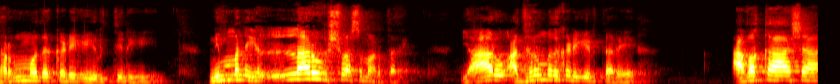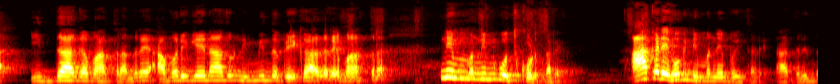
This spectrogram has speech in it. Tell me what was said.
ಧರ್ಮದ ಕಡೆಗೆ ಇರ್ತೀರಿ, ನಿಮ್ಮನ್ನು ಎಲ್ಲರೂ ವಿಶ್ವಾಸ ಮಾಡ್ತಾರೆ. ಯಾರು ಅಧರ್ಮದ ಕಡೆಗೆ ಇರ್ತಾರೆ, ಅವಕಾಶ ಇದ್ದಾಗ ಮಾತ್ರ, ಅಂದರೆ ಅವರಿಗೇನಾದರೂ ನಿಮ್ಮಿಂದ ಬೇಕಾದರೆ ಮಾತ್ರ ನಿಮ್ಮ, ನಿಮ್ಗೆ ಒತ್ತು ಕೊಡ್ತಾರೆ. ಆ ಕಡೆ ಹೋಗಿ ನಿಮ್ಮನ್ನೇ ಬೈತಾರೆ. ಆದ್ದರಿಂದ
